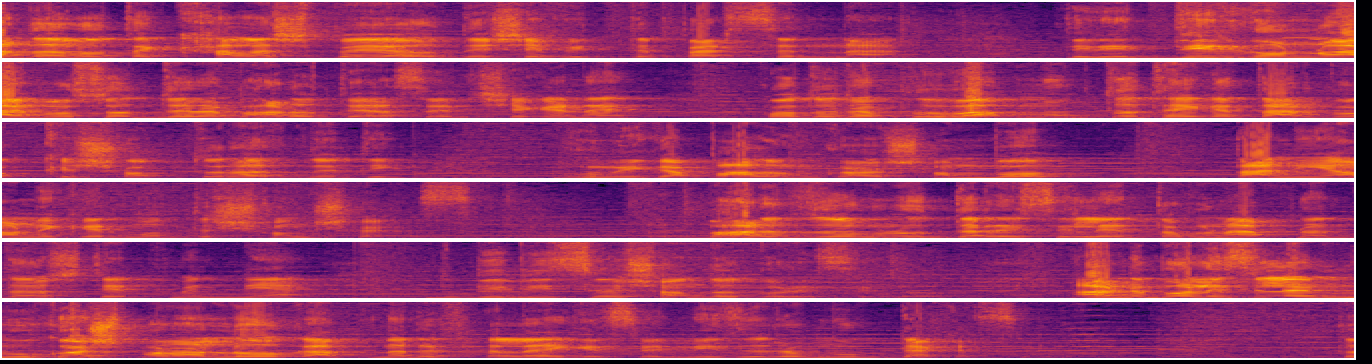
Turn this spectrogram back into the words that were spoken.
আদালতে খালাস পেয়েও দেশে ফিরতে পারছেন না। তিনি দীর্ঘ নয় বছর ধরে ভারতে আছেন। সেখানে কতটা প্রভাব মুক্ত থেকে তার পক্ষে শক্ত রাজনৈতিক ভূমিকা পালন করা সম্ভব, তা নিয়ে অনেকের মধ্যে সংশয় আছে। ভারতে যখন উদ্ধারে ছিলেন তখন আপনার দেওয়া স্টেটমেন্ট নিয়ে বিবিসিও সন্দেহ করেছিল। আপনি বলেছিলেন, মুখোশ পরা লোক আপনারা ফেলাই গেছে, নিজেরও মুখ ঢাকা ছিল তো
